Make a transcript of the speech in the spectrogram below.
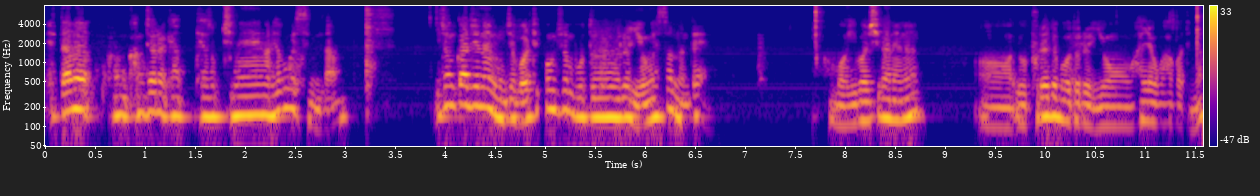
일단은 그럼 강좌를 계속 진행을 해보겠습니다. 이전까지는 이제 multifunction board를 이용했었는데 뭐 이번 시간에는 어, 요 breadboard를 이용하려고 하거든요.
